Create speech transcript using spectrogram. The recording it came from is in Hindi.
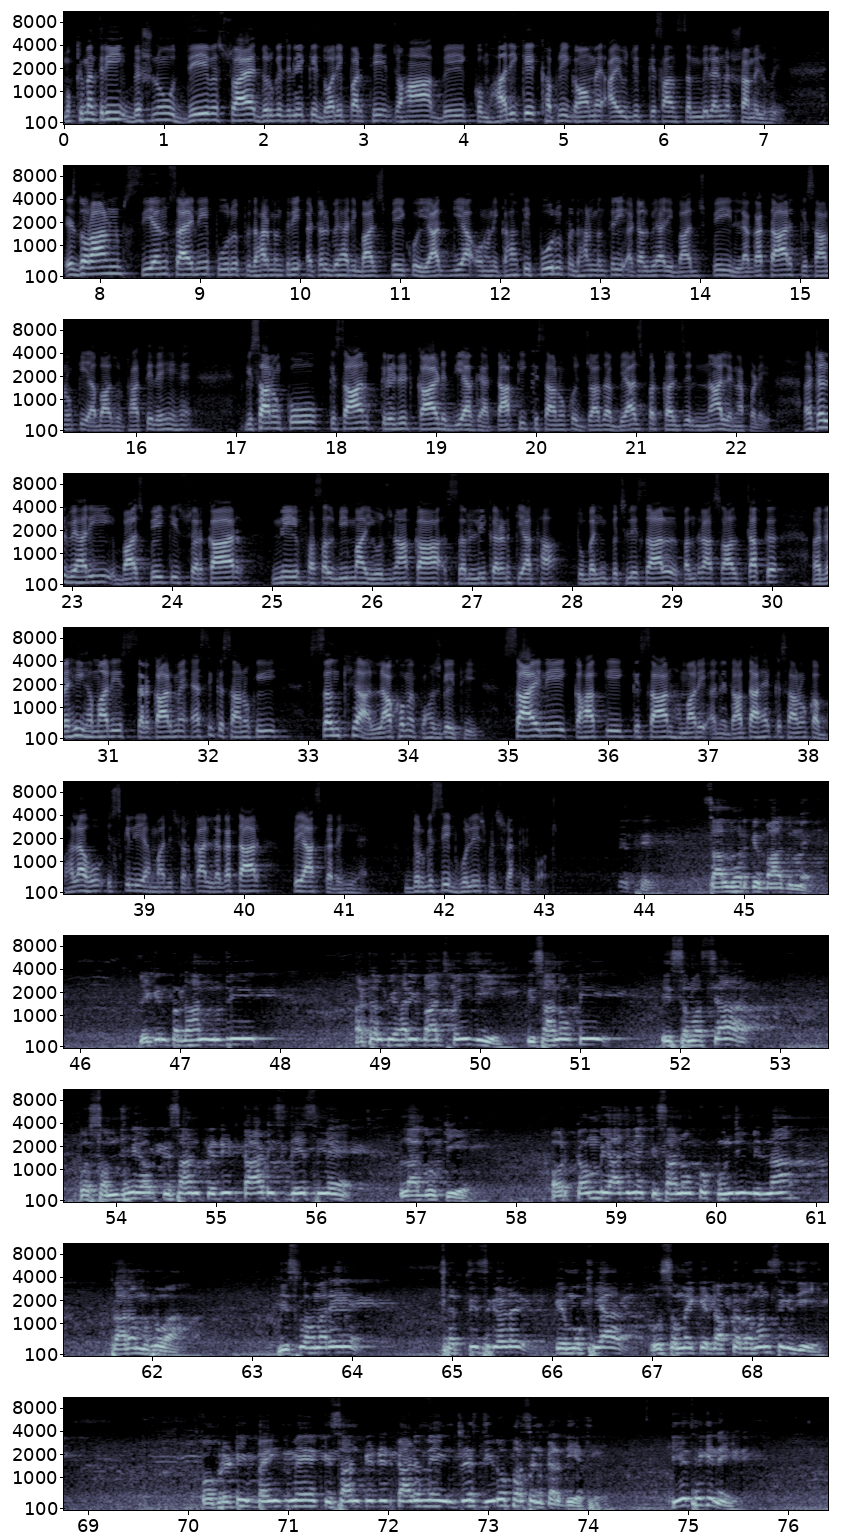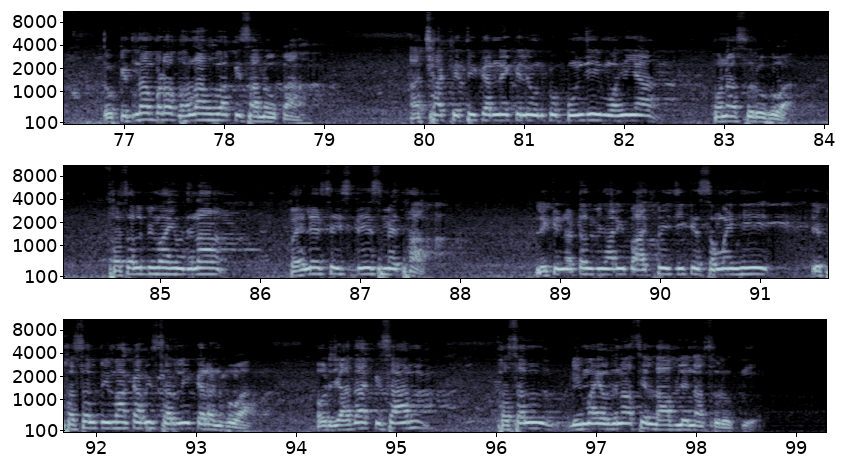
मुख्यमंत्री विष्णु देव स्वाय दुर्ग ज़िले के दौरे पर थे, जहाँ वे कुम्हारी के खपरी गाँव में आयोजित किसान सम्मेलन में शामिल हुए। इस दौरान सीएम साय ने पूर्व प्रधानमंत्री अटल बिहारी वाजपेयी को याद किया। उन्होंने कहा कि पूर्व प्रधानमंत्री अटल बिहारी वाजपेयी लगातार किसानों की आवाज़ उठाते रहे हैं। किसानों को किसान क्रेडिट कार्ड दिया गया, ताकि किसानों को ज़्यादा ब्याज पर कर्ज ना लेना पड़े। अटल बिहारी वाजपेयी की सरकार ने फ़सल बीमा योजना का सरलीकरण किया था। तो वहीं पिछले साल 15 साल तक रही हमारी सरकार में ऐसे किसानों की संख्या लाखों में पहुँच गई थी। साय ने कहा कि किसान हमारे अन्नदाता है, किसानों का भला हो, इसके लिए हमारी सरकार लगातार प्रयास कर रही है। दुर्ग से भोलेश मिश्रा की रिपोर्ट। थे साल भर के बाद में। लेकिन प्रधानमंत्री अटल बिहारी वाजपेयी जी, किसानों की इस समस्या को समझे और किसान क्रेडिट कार्ड इस देश में लागू किए। और कम ब्याज में किसानों को पूंजी मिलना प्रारंभ हुआ, जिसको हमारे छत्तीसगढ़ के मुखिया उस समय के doctor Raman Singh ji, cooperative bank में किसान क्रेडिट कार्ड में इंटरेस्ट ज़ीरो परसेंट कर दिए थे। ये थे कि नहीं? तो कितना बड़ा भला हुआ किसानों का। अच्छा खेती करने के लिए उनको पूंजी मुहैया होना शुरू हुआ। फ़सल बीमा योजना पहले से इस देश में था, लेकिन अटल बिहारी वाजपेयी जी के समय ही ये फ़सल बीमा का भी सरलीकरण हुआ और ज़्यादा किसान फ़सल बीमा योजना से लाभ लेना शुरू किए।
